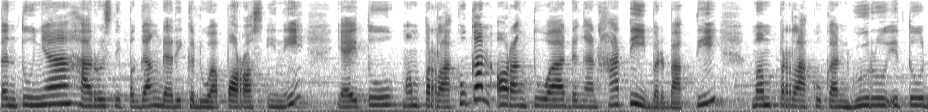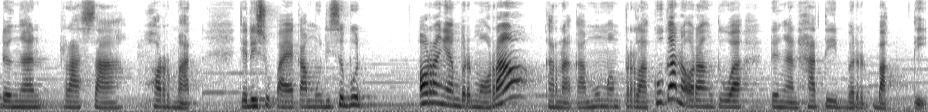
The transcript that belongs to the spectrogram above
tentunya harus dipegang dari kedua poros ini, yaitu memperlakukan orang tua dengan hati berbakti, memperlakukan guru itu dengan rasa hormat. Jadi, supaya kamu disebut orang yang bermoral karena kamu memperlakukan orang tua dengan hati berbakti.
